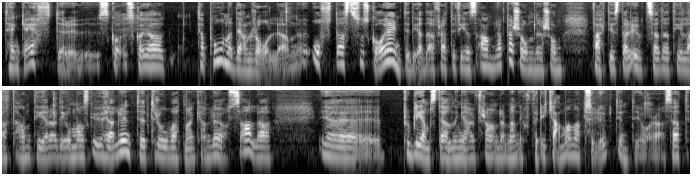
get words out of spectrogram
tänka efter. Ska, ska jag ta på mig den rollen? Oftast så ska jag inte det därför att det finns andra personer som faktiskt är utsedda till att hantera det. Och man ska ju heller inte tro att man kan lösa alla eh, problemställningar för andra människor. För det kan man absolut inte göra. Så att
